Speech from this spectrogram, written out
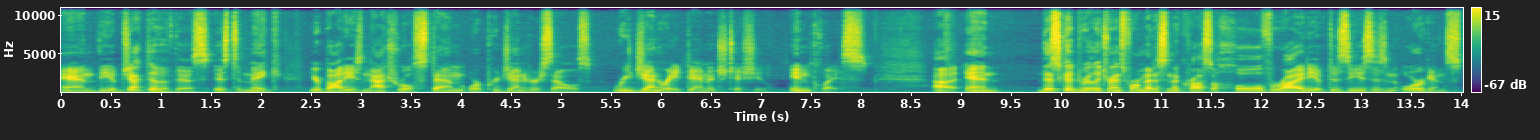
and the objective of this is to make your body's natural stem or progenitor cells regenerate damaged tissue in place. Uh, and this could really transform medicine across a whole variety of diseases and organs.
